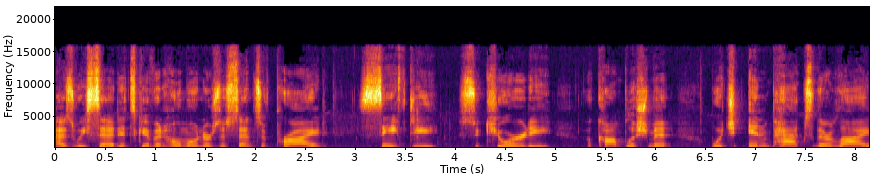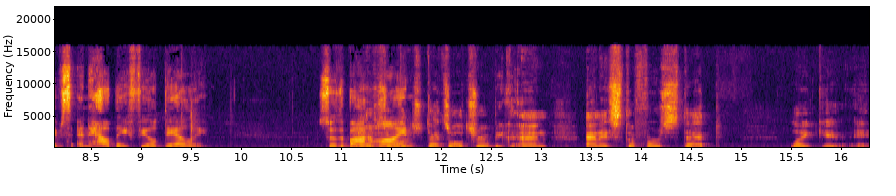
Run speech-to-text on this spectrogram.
As we said, it's given homeowners a sense of pride, safety, security, accomplishment, which impacts their lives and how they feel daily. So the bottom Yeah, it's all- line, that's all true, bec- and and it's the first step, like eh, eh,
